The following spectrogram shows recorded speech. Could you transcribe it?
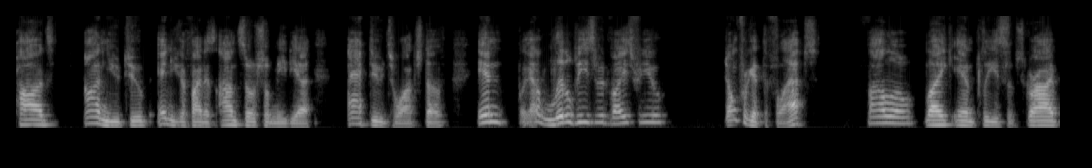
pods on YouTube, and you can find us on social media at Dudes Watch Stuff. And I got a little piece of advice for you. Don't forget the flaps. Follow, like, and please subscribe.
